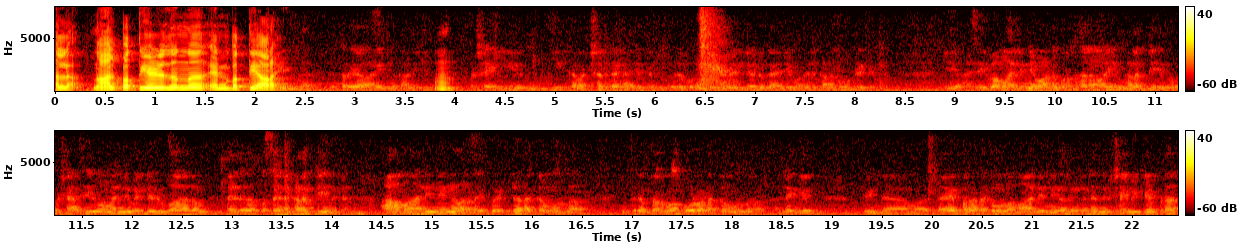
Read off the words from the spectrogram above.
അല്ല നാൽപ്പത്തിയേഴിൽ നിന്ന് എൺപത്തിയാറായി. അടക്കമുള്ള ഇത്തരം തെർമോകോൾ അടക്കമുള്ള അല്ലെങ്കിൽ പിന്നെ ഡയപ്പർ അടക്കമുള്ള മാലിന്യങ്ങൾ ഇങ്ങനെ നിക്ഷേപിക്കപ്പെടാൻ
